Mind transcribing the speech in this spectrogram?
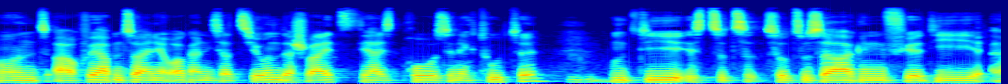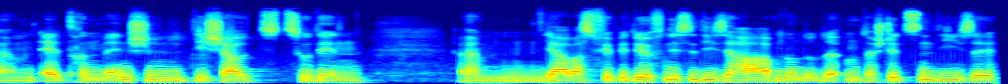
Und auch wir haben so eine Organisation der Schweiz, die heißt Pro Senectute mhm. und die ist so, sozusagen für die ähm, älteren Menschen, die schaut zu den, ähm, ja, was für Bedürfnisse diese haben und unter, unterstützen diese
